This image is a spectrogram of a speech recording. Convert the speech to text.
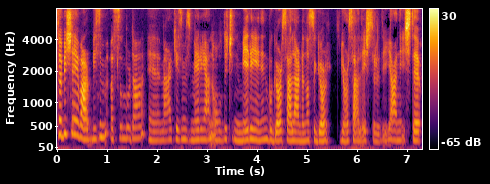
tabii şey var. Bizim asıl burada e, merkezimiz Merian olduğu için Merian'in bu görsellerde nasıl gör, görselleştirildiği. Yani işte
